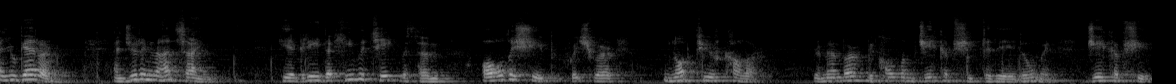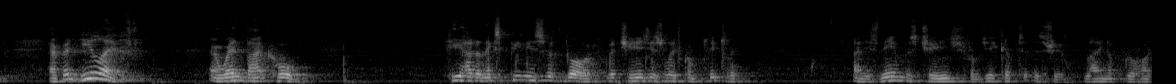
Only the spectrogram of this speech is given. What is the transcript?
and you get her. And during that time, he agreed that he would take with him all the sheep which were not pure colour. Remember, we call them Jacob sheep today, don't we? Jacob sheep. And when he left and went back home, he had an experience with God that changed his life completely. And his name was changed from Jacob to Israel, line of God.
